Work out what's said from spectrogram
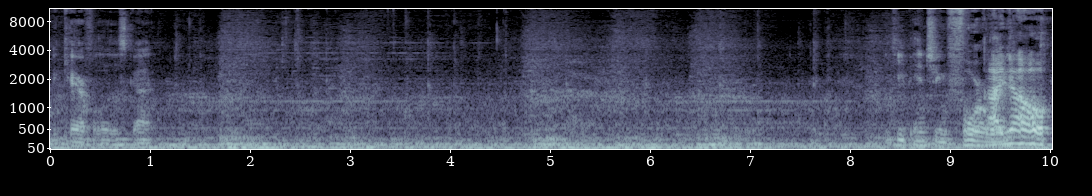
Be careful of this guy. You keep inching forward. I know.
